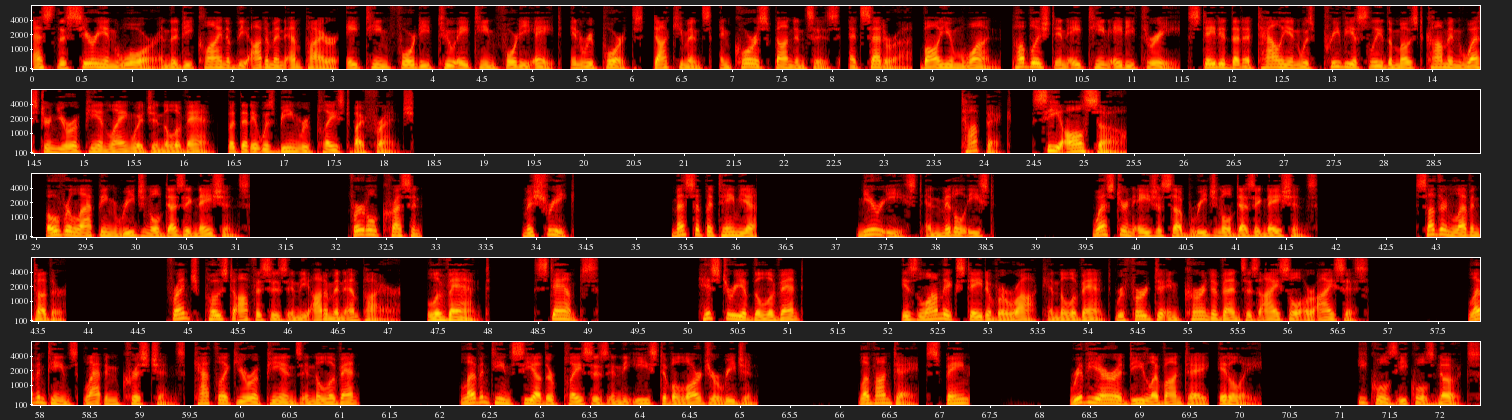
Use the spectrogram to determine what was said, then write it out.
S. The Syrian War and the Decline of the Ottoman Empire, 1840–1848, in reports, documents, and correspondences, etc. Volume 1, published in 1883, stated that Italian was previously the most common Western European language in the Levant, but that it was being replaced by French. See also Overlapping regional designations Fertile Crescent Mashriq Mesopotamia Near East and Middle East Western Asia sub-regional designations. Southern Levant Other French post offices in the Ottoman Empire. Levant. Stamps. History of the Levant. Islamic State of Iraq and the Levant referred to in current events as ISIL or ISIS. Levantines Latin Christians, Catholic Europeans in the Levant. Levantine see other places in the east of a larger region. Levante, Spain Riviera di Levante, Italy. Notes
